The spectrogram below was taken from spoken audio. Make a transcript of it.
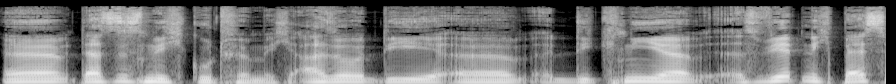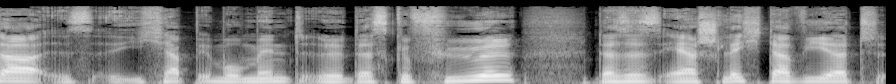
äh, das ist nicht gut für mich. Also die äh, die Knie, es wird nicht besser. Es, ich habe im Moment äh, das Gefühl, dass es eher schlechter wird.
